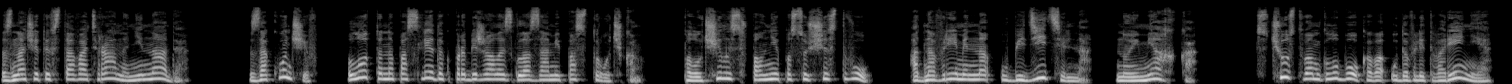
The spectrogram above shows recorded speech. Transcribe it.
значит и вставать рано не надо. Закончив, Лотта напоследок пробежалась глазами по строчкам получилось вполне по существу, одновременно убедительно, но и мягко. С чувством глубокого удовлетворения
